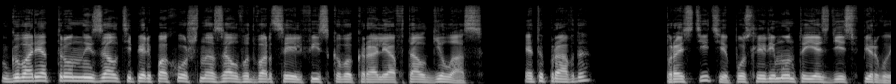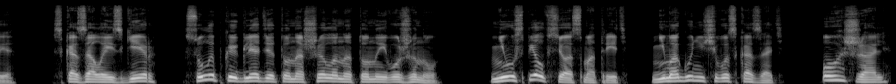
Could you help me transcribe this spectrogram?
Говорят, тронный зал теперь похож на зал во дворце эльфийского короля в Талгилас. Это правда? Простите, после ремонта я здесь впервые, сказала Изгейр, с улыбкой глядя то на Шеллона, то на его жену. Не успел все осмотреть, не могу ничего сказать. О, жаль.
